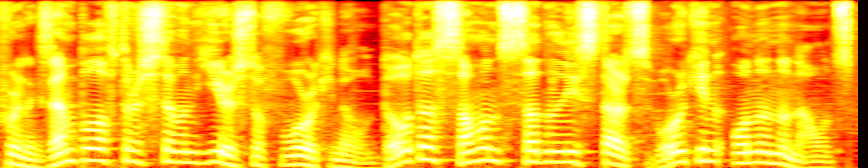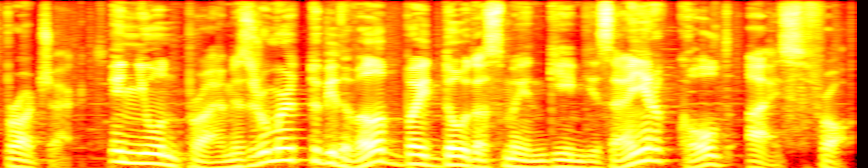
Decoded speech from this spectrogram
For an example, after 7 years of working on Dota, someone suddenly starts working on an announced project. A Neon Prime is rumored to be developed by Dota's main game designer called IceFrog.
